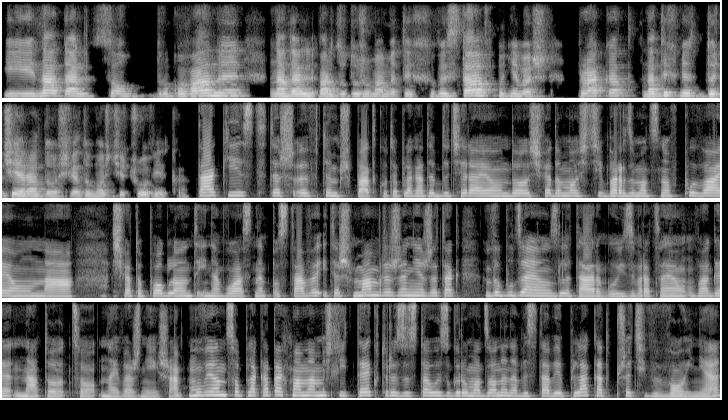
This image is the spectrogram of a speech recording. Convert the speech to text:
i nadal są drukowane, nadal bardzo dużo mamy tych wystaw, ponieważ plakat natychmiast dociera do świadomości człowieka. Tak jest też w tym przypadku. Te plakaty docierają do świadomości, bardzo mocno wpływają na światopogląd i na własne postawy, i też mam wrażenie, że tak wybudzają z letargu i zwracają uwagę na to, co najważniejsze. Mówiąc o plakatach, mam na myśli te, które zostały zgromadzone na wystawie Plakat przeciw wojnie.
